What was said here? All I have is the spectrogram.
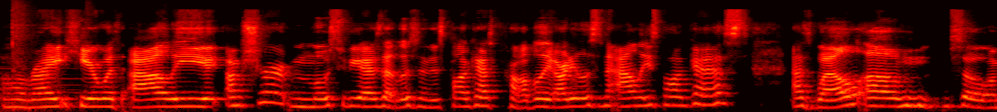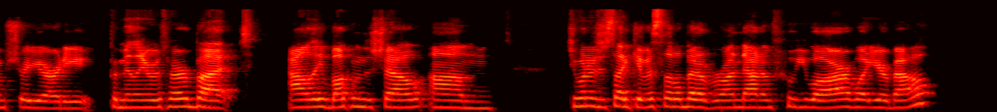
All right, here with Ali. I'm sure most of you guys that listen to this podcast probably already listen to Ali's podcast as well. Um, so I'm sure you're already familiar with her. But Ali, welcome to the show. Um, do you want to just like give us a little bit of a rundown of who you are, what you're about?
